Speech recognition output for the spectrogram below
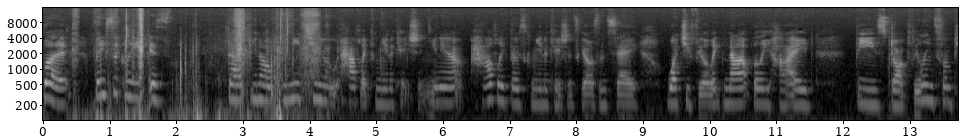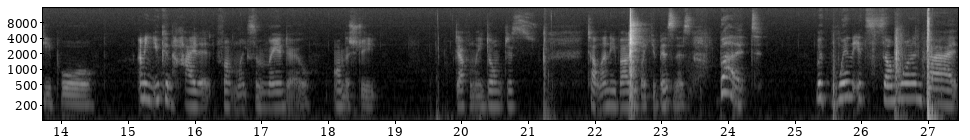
But basically, is that you know you need to have like communication. You know, have like those communication skills and say what you feel. Like not really hide these dark feelings from people. I mean, you can hide it from like some rando on the street definitely don't just tell anybody like your business. But like when it's someone that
